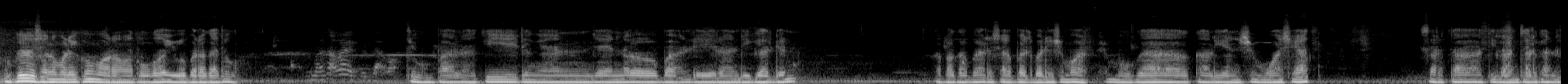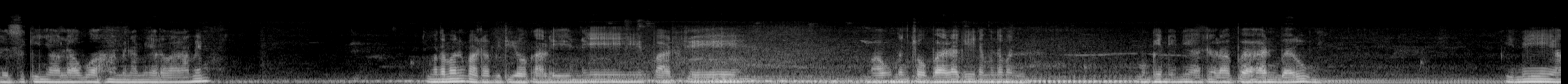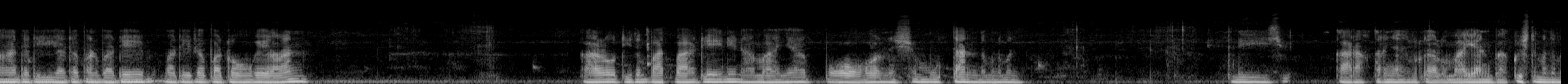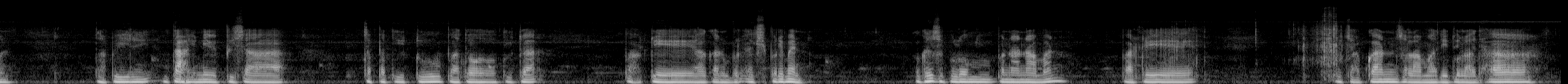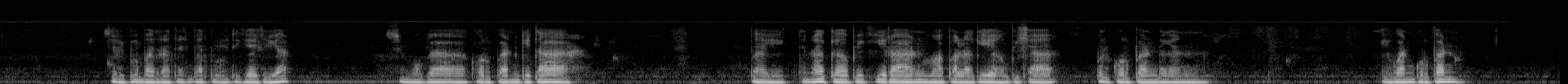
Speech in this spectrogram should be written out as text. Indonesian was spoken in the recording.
Oke, assalamualaikum warahmatullahi wabarakatuh. Jumpa lagi dengan channel Bande Randi Garden. Apa kabar sahabat Bande semua? Semoga kalian semua sehat serta dilancarkan rezekinya oleh Allah. Amin amin ya rabbal alamin. Teman-teman, pada video kali ini Pade mau mencoba lagi teman-teman. Mungkin ini adalah bahan baru ini yang ada di hadapan Pade Pade dapat dongkelan. Kalau di tempat Pade ini namanya pohon semutan teman-teman. Ini karakternya sudah lumayan bagus teman-teman. Tapi ini, entah ini bisa cepat hidup atau tidak Pade akan bereksperimen. Oke sebelum penanaman Pade ucapkan selamat Idul Adha 1443 Hijriah. Semoga korban kita baik tenaga, pikiran, apalagi yang bisa berkorban dengan hewan kurban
